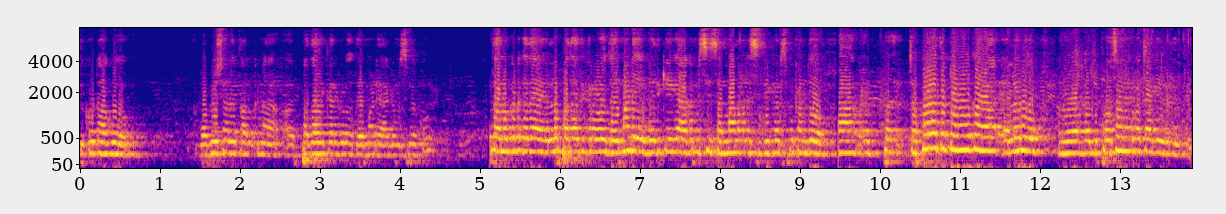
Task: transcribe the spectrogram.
ತಿಕೋಟ ಹಾಗೂ ಬಬ್ಲೇಶ್ವರ ತಾಲೂಕಿನ ಪದಾಧಿಕಾರಿಗಳು ದಯಮಾಡಿ ಆಗಮಿಸಬೇಕು. ತಾಲೂಕು ಘಟಕದ ಎಲ್ಲ ಪದಾಧಿಕಾರಿಗಳು ದಯಮಾಡಿ ವೇದಿಕೆಗೆ ಆಗಮಿಸಿ ಸನ್ಮಾನವನ್ನು ಸ್ವೀಕರಿಸಬೇಕೆಂದು ಚಪ್ಪಾಳೆ ತಟ್ಟುವ ಮೂಲಕ ಎಲ್ಲರೂ ಒಂದು ಪ್ರೋತ್ಸಾಹ ನೀಡಬೇಕಾಗಿ ವಿನಂತಿ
